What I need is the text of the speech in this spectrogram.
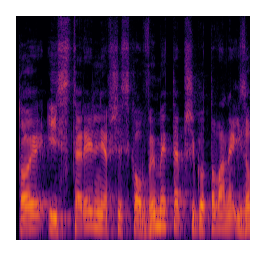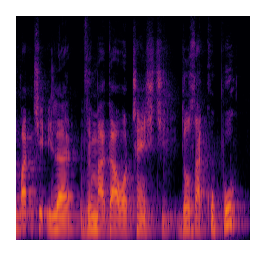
to i sterylnie wszystko wymyte, przygotowane. I zobaczcie ile wymagało części do zakupu,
